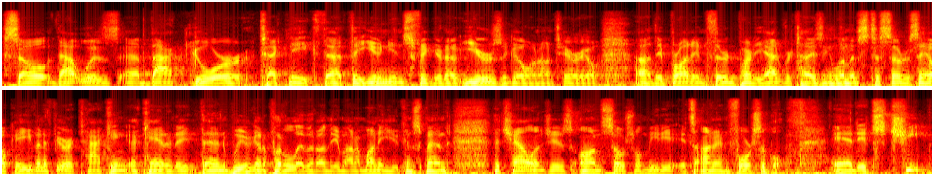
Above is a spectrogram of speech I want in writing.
So that was a backdoor technique that the unions figured out years ago in Ontario. Uh, they brought in third party advertising advertising limits to sort of say, okay, even if you're attacking a candidate, then we are going to put a limit on the amount of money you can spend. The challenge is on social media, it's unenforceable, and it's cheap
